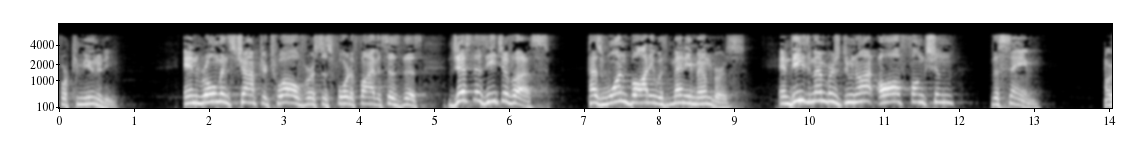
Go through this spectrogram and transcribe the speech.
for community. In Romans chapter 12, verses 4 to 5, it says this Just as each of us has one body with many members, and these members do not all function the same, or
